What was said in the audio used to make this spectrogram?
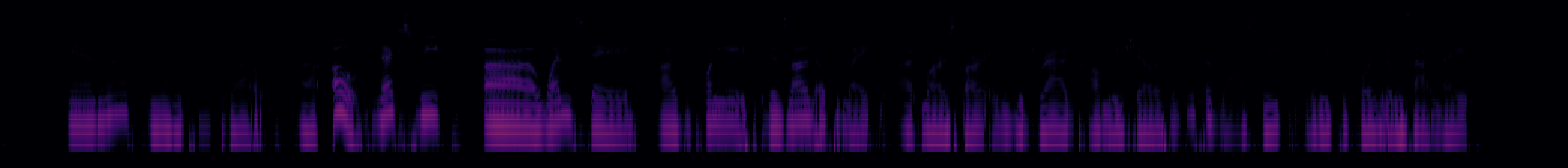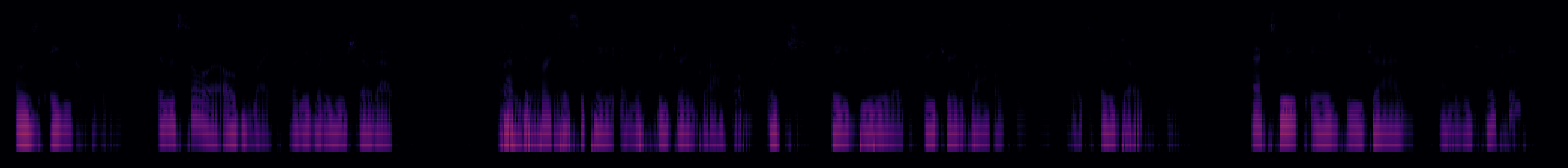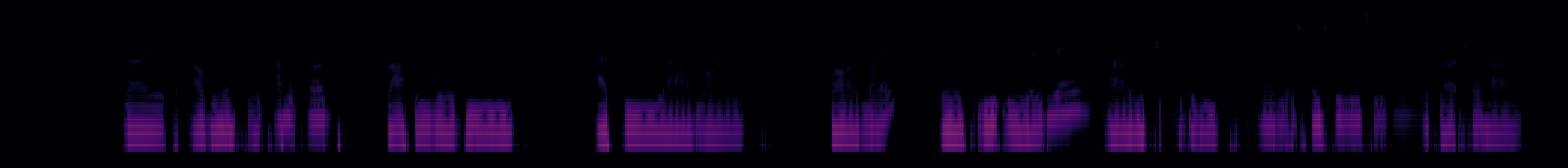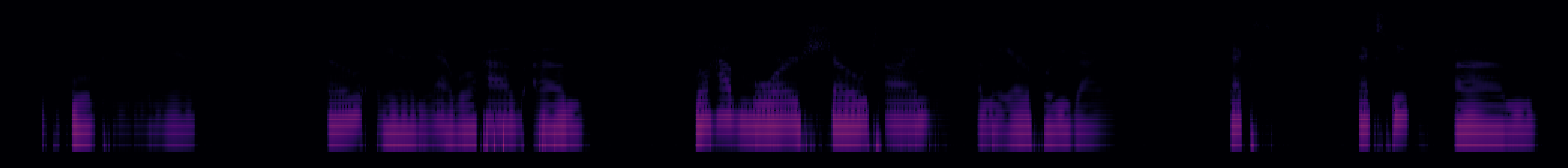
And what else do we want to talk about? Uh, oh, next week, uh, Wednesday, uh, the 28th. It is not an open mic at Mars Bar. It is a drag comedy show. I think I said last week or the week before that it was that night. I was incorrect. There was still an open mic, so anybody who showed up got Oh, to gotcha. participate in the free drink raffle, which they do like free drink raffles and stuff there. It's very dope. But next week is the drag comedy showcase. Night I'll be hosting a Comet Club. Rafi will be at the uh, Mars Bar Mic with Mutiny Radio, uh, which I believe Pam is hosting this evening. If not, she'll have a cool comedian there. So and yeah, we'll have um, we'll have more show time like on the air for you guys next next week. Um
